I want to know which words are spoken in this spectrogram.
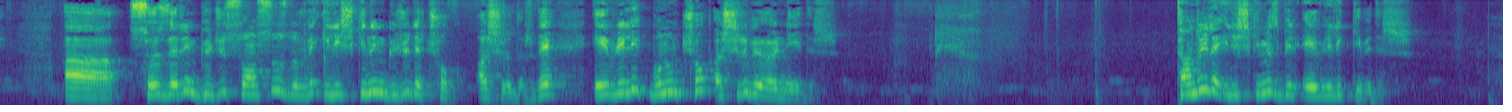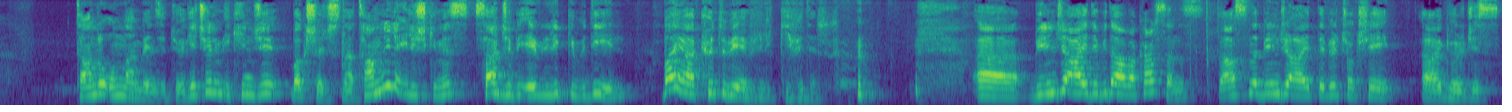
Aa, sözlerin gücü sonsuzdur ve ilişkinin gücü de çok aşırıdır. Ve evlilik bunun çok aşırı bir örneğidir. Tanrı ile ilişkimiz bir evlilik gibidir. Tanrı onunla benzetiyor. Geçelim ikinci bakış açısına. Tanrı ile ilişkimiz sadece bir evlilik gibi değil, baya kötü bir evlilik gibidir. Ee, birinci ayete bir daha bakarsanız ve aslında birinci ayette birçok şey e, göreceğiz.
